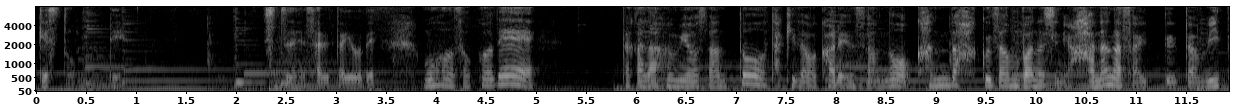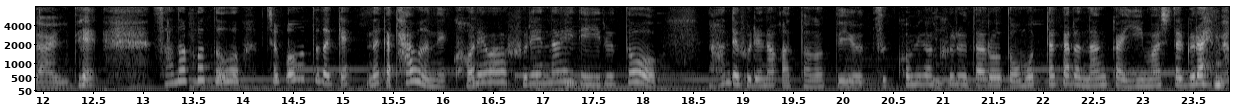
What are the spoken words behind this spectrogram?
ゲストで出演されたようでもうそこで高田文夫さんと滝沢カレンさんの神田伯山話に花が咲いてたみたいでそのことをちょこっとだけなんか多分ねこれは触れないでいるとなんで触れなかったのっていうツッコミが来るだろうと思ったから何か言いましたぐらいな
